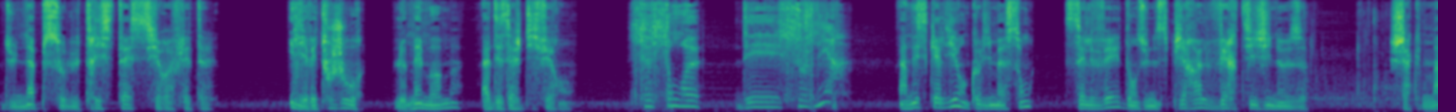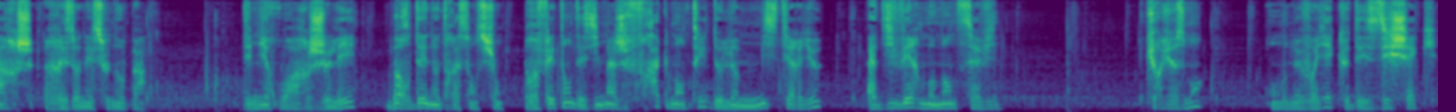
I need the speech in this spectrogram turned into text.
d'une absolue tristesse s'y reflétaient. Il y avait toujours le même homme à des âges différents. Ce sont euh, des souvenirs? Un escalier en colimaçon s'élevait dans une spirale vertigineuse. Chaque marche résonnait sous nos pas. Des miroirs gelés bordaient notre ascension, reflétant des images fragmentées de l'homme mystérieux à divers moments de sa vie. Curieusement, on ne voyait que des échecs.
